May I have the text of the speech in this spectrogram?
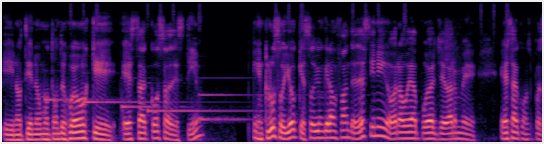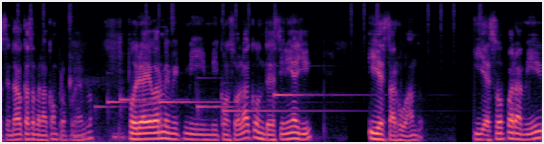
y no tiene un montón de juegos que esta cosa de Steam. Incluso yo que soy un gran fan de Destiny, ahora voy a poder llevarme esa, pues en dado caso me la compro, por ejemplo, podría llevarme mi, consola con Destiny allí y estar jugando. Y eso para mí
